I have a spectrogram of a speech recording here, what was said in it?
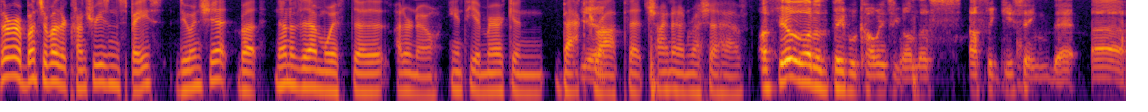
There are a bunch of other countries in space doing shit, but none of them with the, I don't know, anti American backdrop that China and Russia have. I feel a lot of the people commenting on this are forgetting that uh,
